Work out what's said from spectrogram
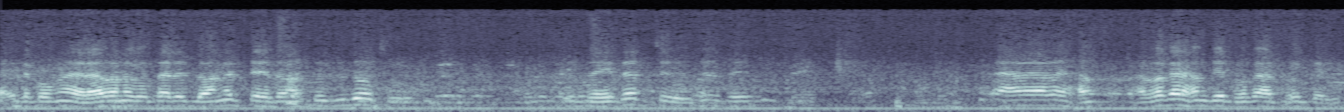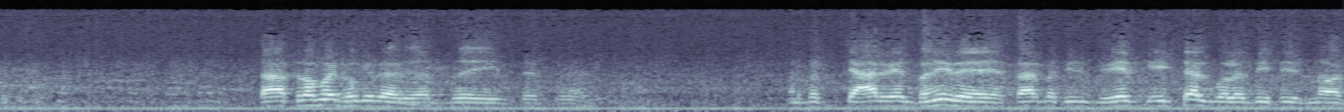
એટલે કોઈને હરાવવાનો તારે દોન જ છે, તો તું જુદો છું. તું જ છું વગર સમજે ઠોકા ઠોક કરી. ઠોકી અદ્વૈત અદ્વૈત. અને પછી ચાર વેદ ભણી રહે ત્યાર પછી વેદ કે બોલે this is not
